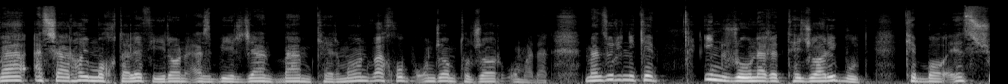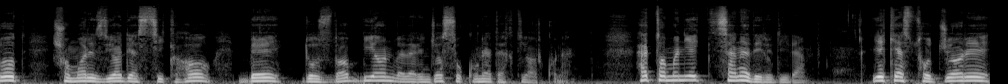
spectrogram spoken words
و از شهرهای مختلف ایران از بیرجند بم کرمان و خب اونجا هم تجار اومدن. منظور اینه که این رونق تجاری بود که باعث شد شمار زیادی از سیکه ها به دزداب بیان و در اینجا سکونت اختیار کنند. حتی من یک سندی رو دیدم. یکی از تجار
